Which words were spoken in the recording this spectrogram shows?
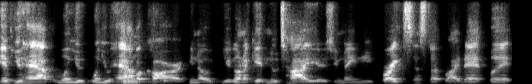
if you have when you when you have a car, you know, you're gonna get new tires. You may need brakes and stuff like that. But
